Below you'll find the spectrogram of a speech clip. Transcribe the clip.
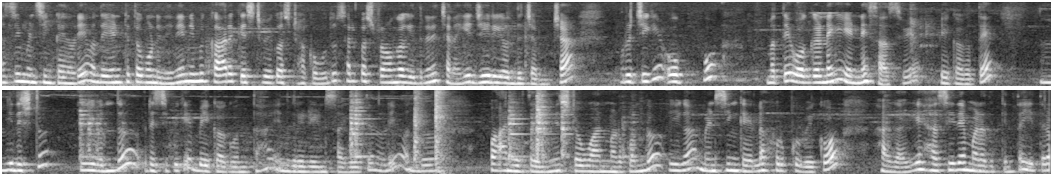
ಹಸಿಮೆಣಸಿನ್ಕಾಯಿ ನೋಡಿ ಒಂದು ಎಂಟು ತೊಗೊಂಡಿದ್ದೀನಿ. ನಿಮಗೆ ಖಾರಕ್ಕೆ ಎಷ್ಟು ಬೇಕೋ ಅಷ್ಟು ಹಾಕೋಬೋದು. ಸ್ವಲ್ಪ ಸ್ಟ್ರಾಂಗ್ ಚೆನ್ನಾಗಿ ಜೀರಿಗೆ ಒಂದು ಚಮಚ. ರುಚಿಗೆ ಉಪ್ಪು ಮತ್ತು ಒಗ್ಗರಣೆಗೆ ಎಣ್ಣೆ ಸಾಸಿವೆ ಬೇಕಾಗುತ್ತೆ. ಇದಿಷ್ಟು ಈ ಒಂದು ರೆಸಿಪಿಗೆ ಬೇಕಾಗುವಂತಹ ಇಂಗ್ರೀಡಿಯೆಂಟ್ಸ್ ಆಗಿರುತ್ತೆ. ನೋಡಿ, ಒಂದು ಪಾನ್ ಇಡ್ತಾ ಇದ್ದೀನಿ. ಸ್ಟವ್ ಆನ್ ಮಾಡಿಕೊಂಡು ಈಗ ಮೆಣಸಿನ್ಕಾಯಿ ಎಲ್ಲ ಹುರ್ಕೋಬೇಕು. ಹಾಗಾಗಿ ಹಸಿದೆ ಮಾಡೋದಕ್ಕಿಂತ ಈ ಥರ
